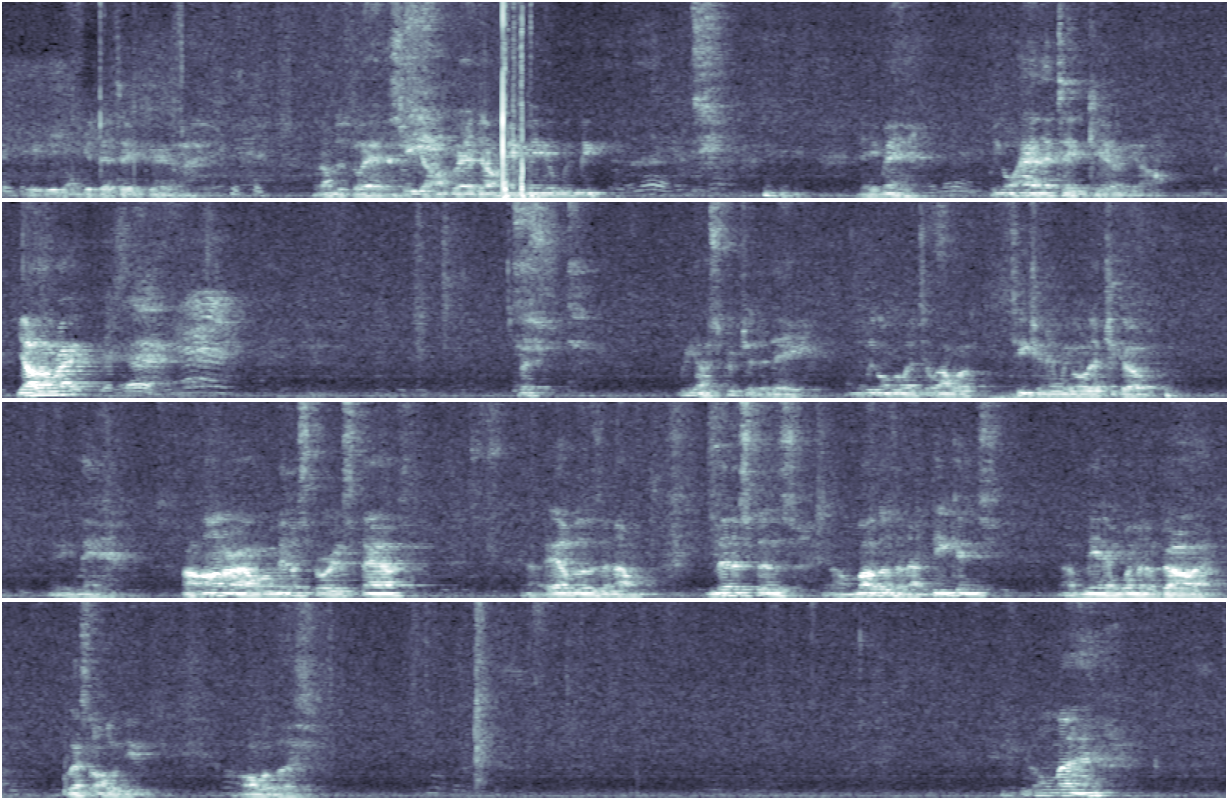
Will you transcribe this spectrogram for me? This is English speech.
we, we're gonna get that taken care of. But I'm just glad to see y'all. I'm glad y'all hanging in here with me. Amen. We're gonna have that taken care of, y'all. Y'all all right? Yes, sir. Let's read our scripture today. We're going to go into our teaching and we're going to let you go. Amen. I honor our ministerial staff, elders and our ministers, and our mothers and our deacons, our men and women of God. Bless all of you, all of us. If you don't mind,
